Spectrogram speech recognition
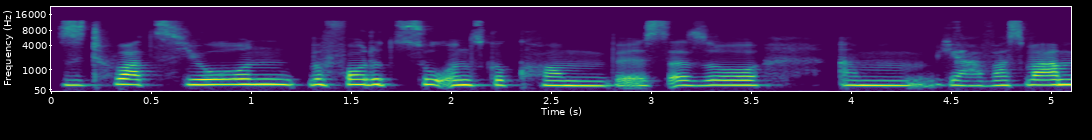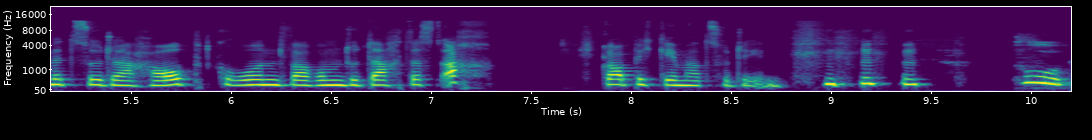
Situation, bevor du zu uns gekommen bist? Also ähm, ja, was war mit so der Hauptgrund, warum du dachtest, ach, ich glaube, ich gehe mal zu denen? Puh,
